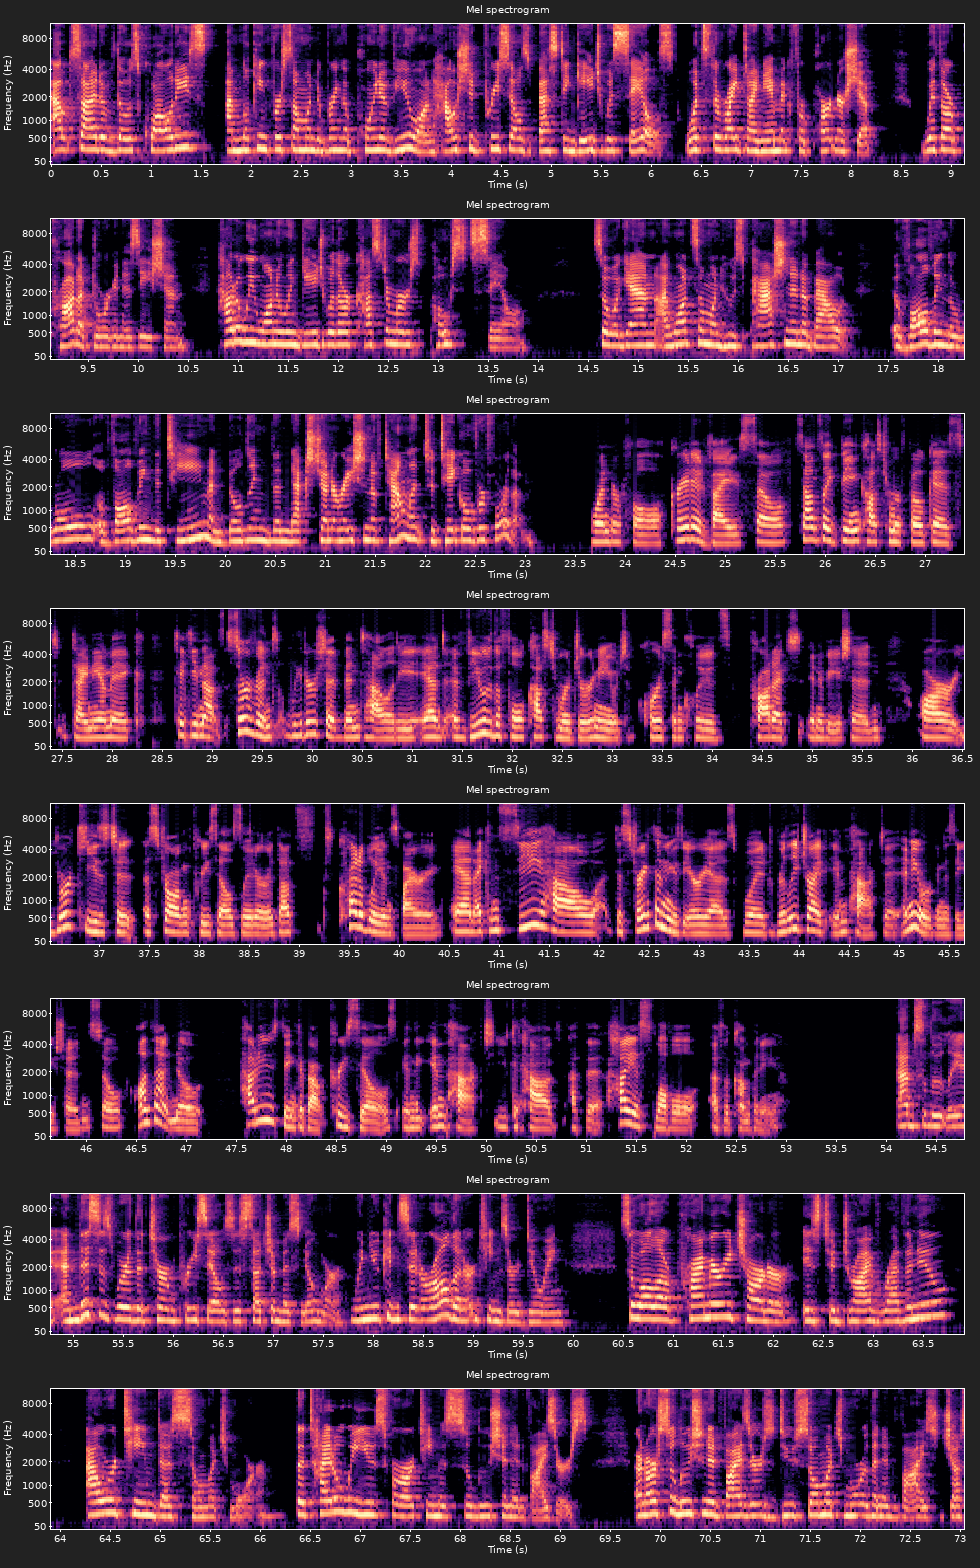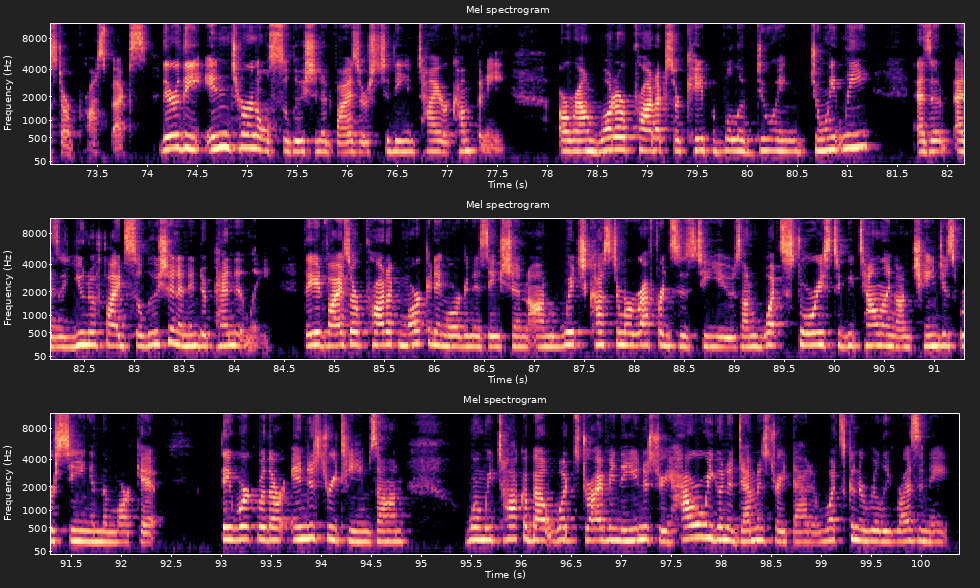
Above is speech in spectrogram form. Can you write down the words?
Outside of those qualities, I'm looking for someone to bring a point of view on how should pre-sales best engage with sales? What's the right dynamic for partnership with our product organization? How do we want to engage with our customers post-sale? So again, I want someone who's passionate about evolving the role, evolving the team and building the next generation of talent to take over for them. Wonderful. Great advice. So, sounds like being customer focused, dynamic, taking that servant leadership mentality and a view of the full customer journey, which of course includes product innovation, are your keys to a strong pre-sales leader. That's incredibly inspiring. And I can see how the strength in these areas would really drive impact at any organization. So on that note, how do you think about pre-sales and the impact you can have at the highest level of the company? Absolutely. And this is where the term pre sales is such a misnomer when you consider all that our teams are doing. So while our primary charter is to drive revenue, our team does so much more. The title we use for our team is solution advisors. And our solution advisors do so much more than advise just our prospects. They're the internal solution advisors to the entire company around what our products are capable of doing jointly as a, as a unified solution and independently. They advise our product marketing organization on which customer references to use, on what stories to be telling, on changes we're seeing in the market. They work with our industry teams on when we talk about what's driving the industry, how are we going to demonstrate that and what's going to really resonate?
